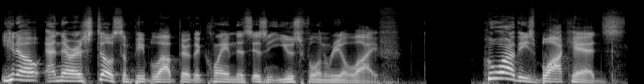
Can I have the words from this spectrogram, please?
You know, and there are still some people out there that claim this isn't useful in real life. Who are these blockheads?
